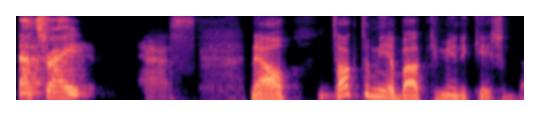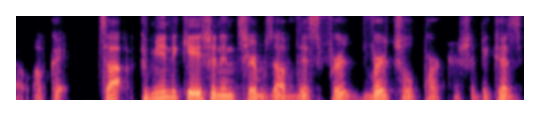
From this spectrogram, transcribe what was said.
That's right. Yes. Now, talk to me about communication, though. Okay so communication in terms of this virtual partnership because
